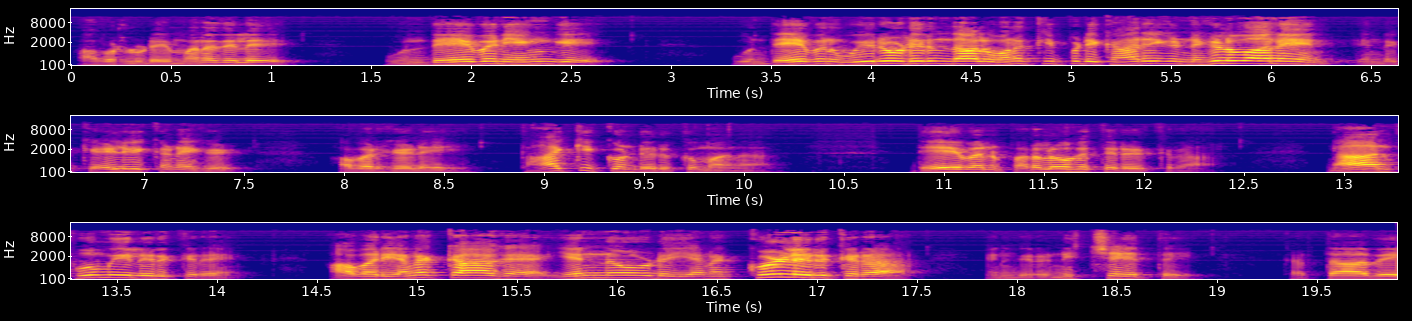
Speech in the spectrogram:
அவர்களுடைய மனதிலே உன் தேவன் எங்கே? உன் தேவன் உயிரோடு இருந்தால் உனக்கு இப்படி காரியங்கள் நிகழ்வானேன்? என்ற கேள்வி கணைகள் அவர்களை தாக்கிக் கொண்டு இருக்குமானால் தேவன் பரலோகத்தில் இருக்கிறார். நான் பூமியில் இருக்கிறேன். அவர் எனக்காக என்னோடு எனக்குள் இருக்கிறார் என்கிற நிச்சயத்தை கர்த்தாவே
